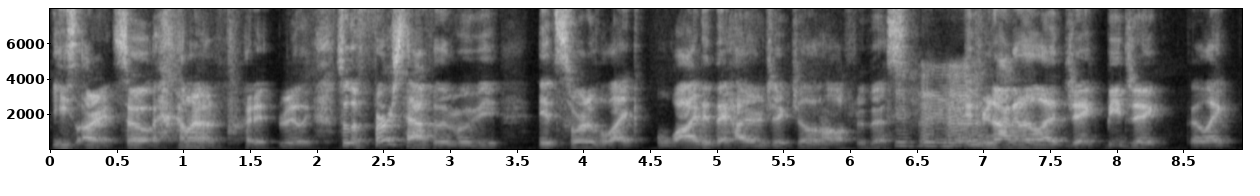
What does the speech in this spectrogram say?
he's all right. So I don't know how to put it really. So the first half of the movie, it's sort of like, why did they hire Jake Gyllenhaal for this? Mm-hmm. Mhm. If you're not gonna let Jake be Jake, then like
